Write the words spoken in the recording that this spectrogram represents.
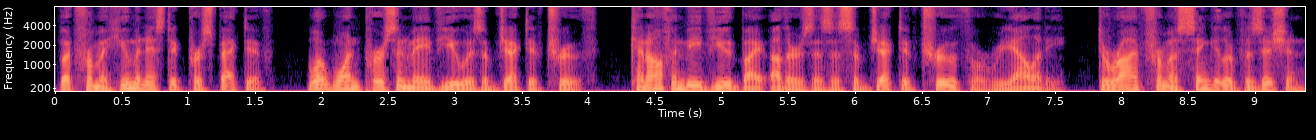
But from a humanistic perspective, what one person may view as objective truth can often be viewed by others as a subjective truth or reality, derived from a singular position,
